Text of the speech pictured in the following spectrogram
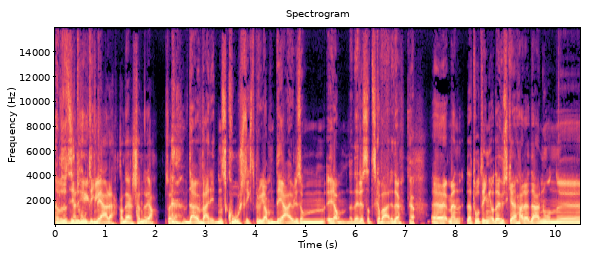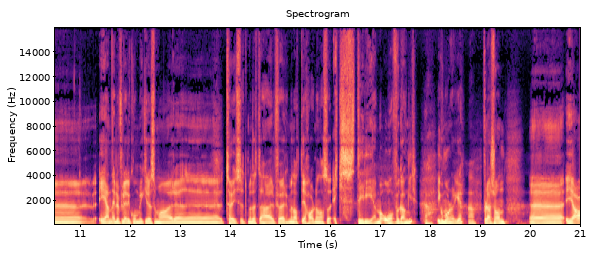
Si Men hyggelig er det. Kan jeg skjønne Ja, sorry. Det er jo verdens koseligste program. Det er jo liksom rammene deres, at det skal være det. Ja. Uh, Men det er to ting, og det husker jeg her. Det er noen Én eller flere komikere som har uh, tøyset med dette her før, men at de har noen altså ekstreme overganger i God morgen Norge. Ja. For det er sånn eh, Ja,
